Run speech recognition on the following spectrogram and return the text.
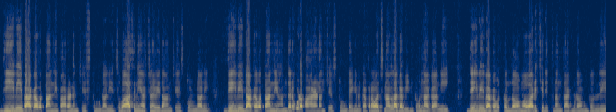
దేవి భాగవతాన్ని పారాయణం చేస్తూ ఉండాలి. సువాసిని అర్చన విధానం చేస్తూ ఉండాలి. దేవి భాగవతాన్ని అందరూ కూడా పారాయణం చేస్తూ ఉంటే గనక ప్రవచనాల్లాగా వింటున్నా కానీ దేవి భాగవతంలో అమ్మవారి చరిత్ర అంతా కూడా ఉంటుంది.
